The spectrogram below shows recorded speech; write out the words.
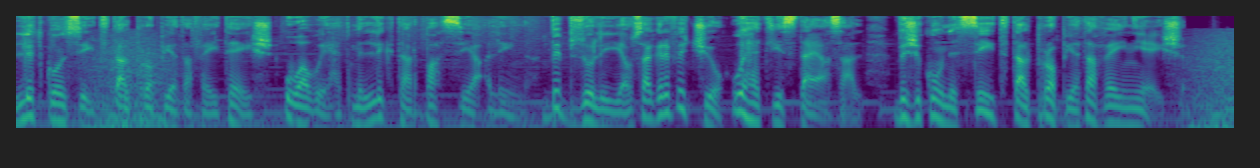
Li tkun sid tal-proprjetà fejn tgħix huwa wieħed mill-iktar passi għaqlin. Bi bżulija u sagrifiċċju wieħed jista' jasal biex ikun is-sid tal-proprjetà fejn jgħix.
